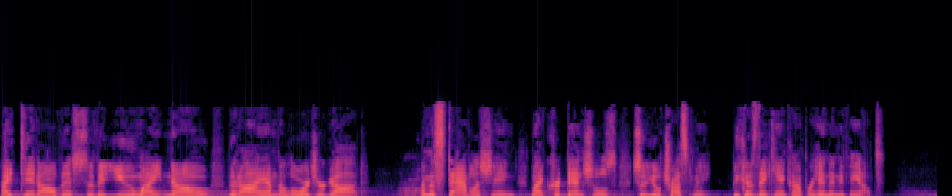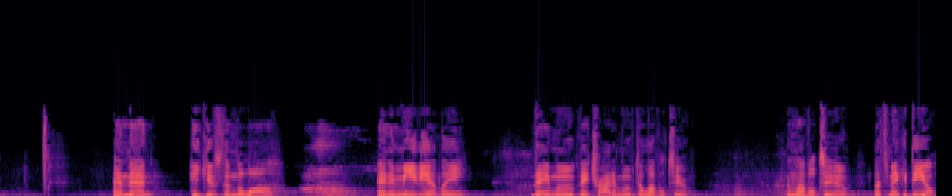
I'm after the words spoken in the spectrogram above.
I did all this so that you might know that I am the Lord your God. I'm establishing my credentials so you'll trust me because they can't comprehend anything else. And then he gives them the law. And immediately they move, they try to move to level two. And level two, let's make a deal.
